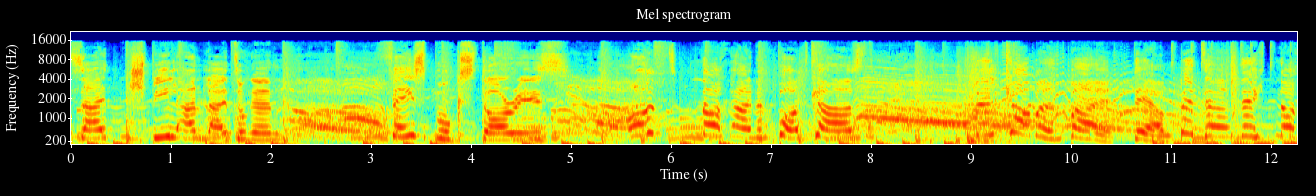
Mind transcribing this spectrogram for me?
Seiten Spielanleitungen, Facebook Stories und noch einen Podcast. Willkommen bei der Bitte nicht noch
